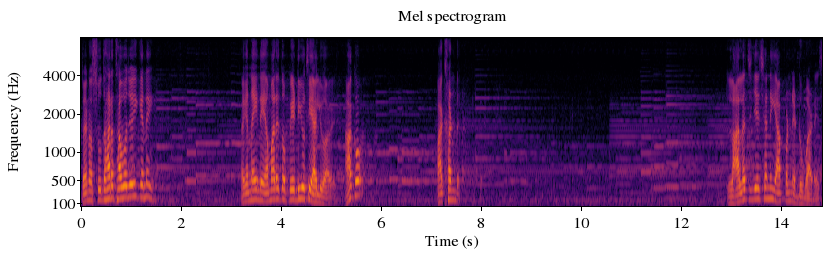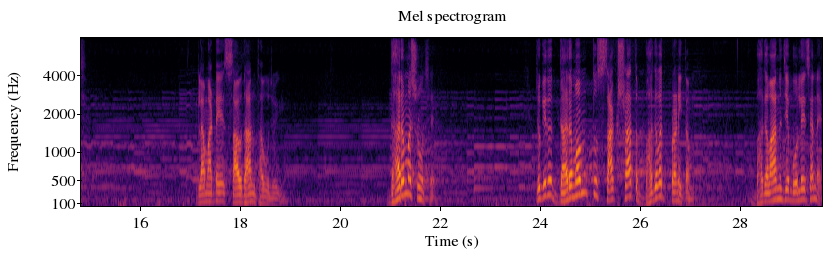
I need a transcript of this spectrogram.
તો એનો સુધાર થવો જોઈએ કે નહીં? કે નહીં નહીં, અમારે તો પેઢીઓથી હાલ્યું આવે. હા કો? પાખંડ. લાલચ જે છે ને એ આપણને ડૂબાડે છે. એટલા માટે સાવધાન થવું જોઈએ. ધર્મ શું છે? જો કીધું, ધર્મમ તું સાક્ષાત ભગવત પ્રણિતમ. ભગવાન જે બોલે છે ને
